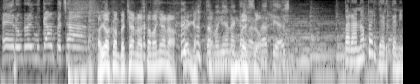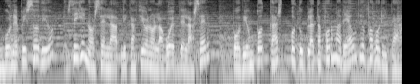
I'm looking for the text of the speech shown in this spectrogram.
era un rey muy campechano. Adiós, campechana, hasta mañana. Venga. Hasta mañana, Un Carlos, beso. gracias. Para no perderte ningún episodio, síguenos en la aplicación o la web de la SER, Podium Podcast o tu plataforma de audio favorita.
